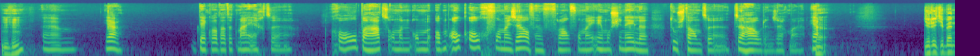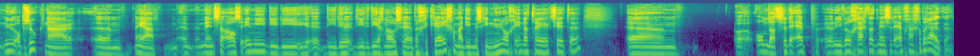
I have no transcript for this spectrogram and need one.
Mhm. Ehm, ja, ik denk wel dat het mij echt geholpen had om, een, om, om ook oog voor mijzelf en vooral voor mijn emotionele toestand te houden, zeg maar. ja. Judith, je bent nu op zoek naar um, nou ja, mensen als Immy die, die, die, de, die de diagnose hebben gekregen, maar die misschien nu nog in dat traject zitten. Um, omdat ze de app, eh, je wil graag dat mensen de app gaan gebruiken.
